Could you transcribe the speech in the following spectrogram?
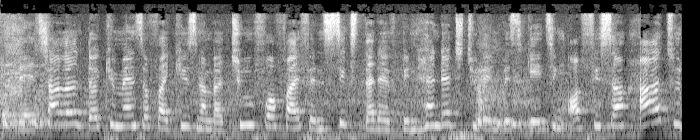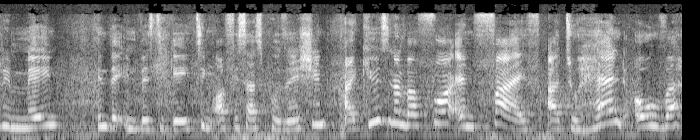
The travel documents of accused number two, four, five, and six that have been handed to the investigating officer are to remain in the investigating officer's possession. Accused number four and five are to hand over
